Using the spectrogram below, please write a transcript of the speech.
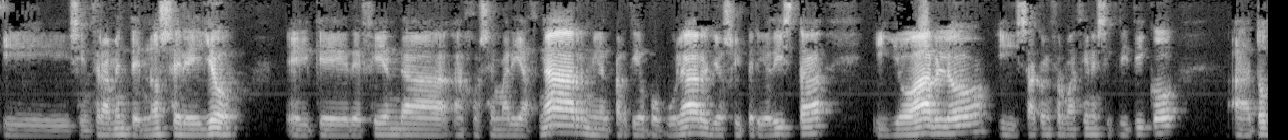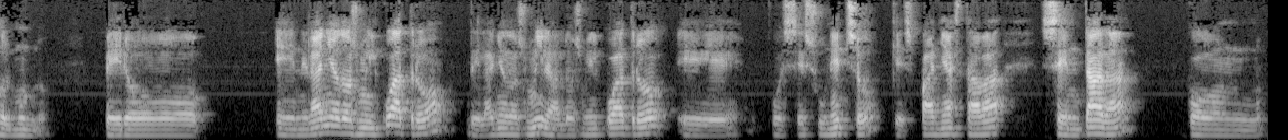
y sinceramente no seré yo el que defienda a José María Aznar ni al Partido Popular, yo soy periodista y yo hablo y saco informaciones y critico a todo el mundo. Pero en el año 2004, del año 2000 al 2004, eh, pues es un hecho que España estaba sentada con,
